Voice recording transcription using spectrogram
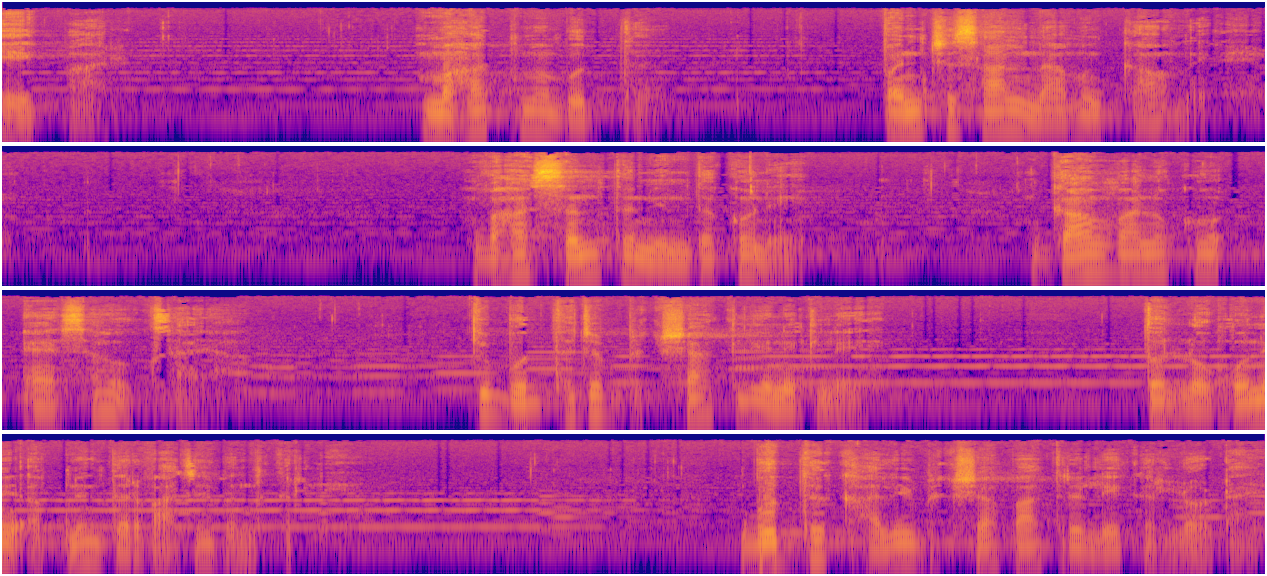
एक बार महात्मा बुद्ध पंचसाल नामक गाँव में गए। वहाँ संत निंदकों ने गाँव वालों को ऐसा उकसाया कि बुद्ध जब भिक्षा के लिए निकले तो लोगों ने अपने दरवाजे बंद कर लिए। बुद्ध खाली भिक्षा पात्र लेकर लौट आए,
